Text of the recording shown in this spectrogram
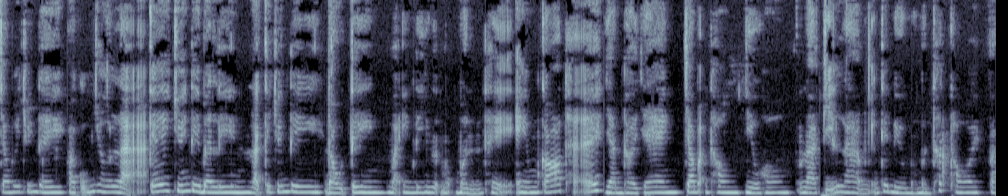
trong cái chuyến đi và cũng như là cái chuyến đi Berlin là cái chuyến đi đầu tiên mà em đi du lịch một mình thì em có thể dành thời gian cho bản thân nhiều hơn là chỉ làm những cái điều mà mình thích thôi và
